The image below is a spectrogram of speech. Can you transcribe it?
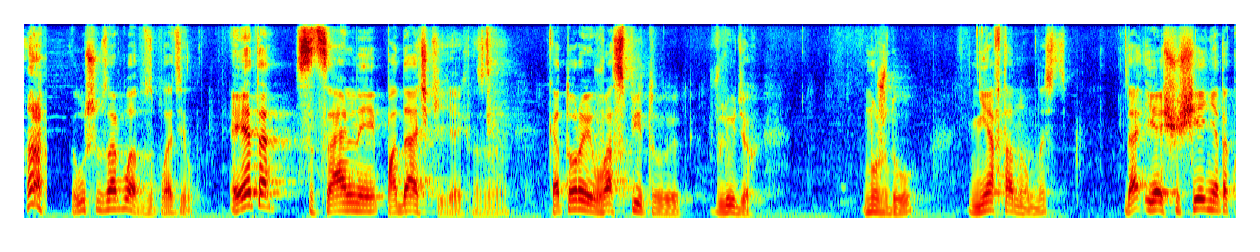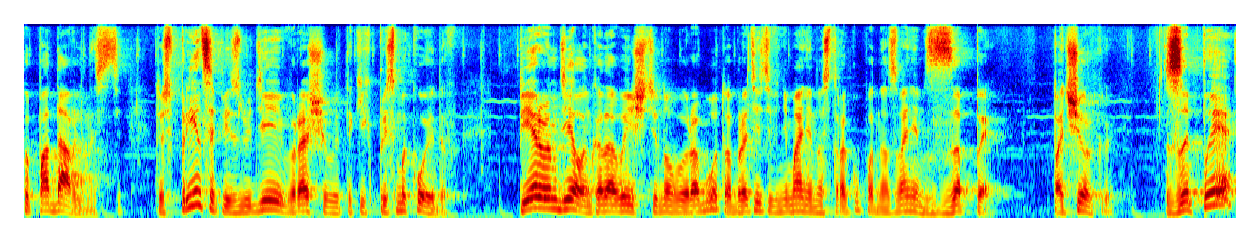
лучшую зарплату заплатил. Это социальные подачки, я их называю, которые воспитывают в людях нужду, неавтономность, да, и ощущение такой подавленности. То есть, в принципе, из людей выращивают таких присмыкоидов. Первым делом, когда вы ищете новую работу, обратите внимание на строку под названием ЗП. Подчеркиваю, ЗП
